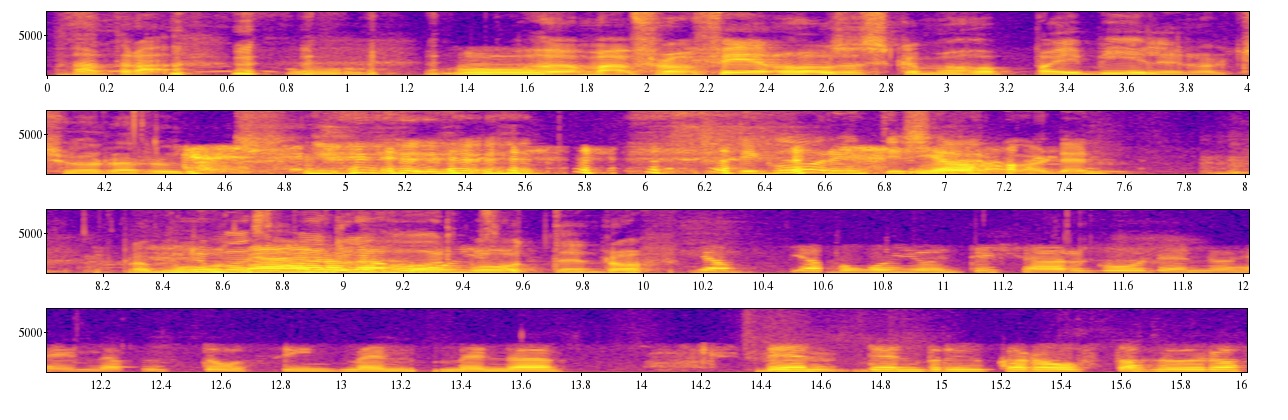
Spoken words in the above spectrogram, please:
Vad bra. Hör man från fel håll så ska man hoppa i bilen och köra runt. Det går inte i Ja. skärgården. Du måste Nej, paddla jag hårt. bor ju- Båten då? Jag, jag bor ju inte i skärgården nu heller förstås inte men, men äh, den, den brukar ofta höras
